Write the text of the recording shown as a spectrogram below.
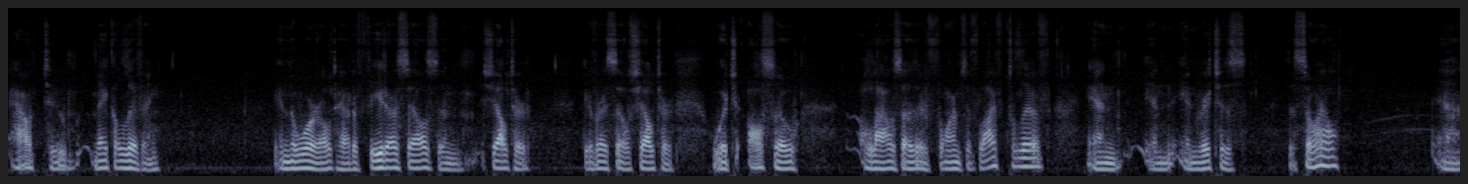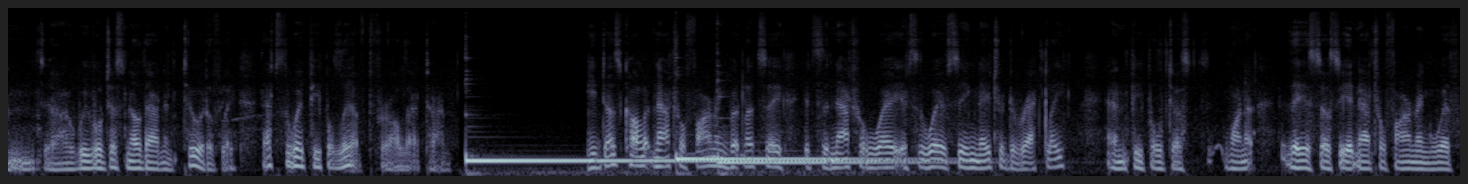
how to make a living in the world, how to feed ourselves and shelter, give ourselves shelter, which also allows other forms of life to live and en enriches the soil. And uh, we will just know that intuitively. That's the way people lived for all that time. He does call it natural farming, but let's say it's the natural way, it's the way of seeing nature directly, and people just want to, they associate natural farming with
